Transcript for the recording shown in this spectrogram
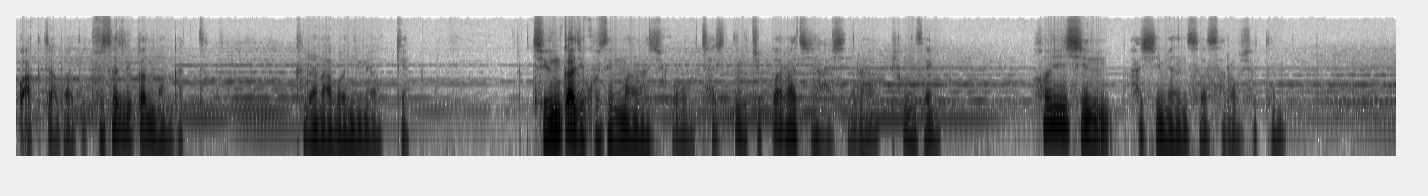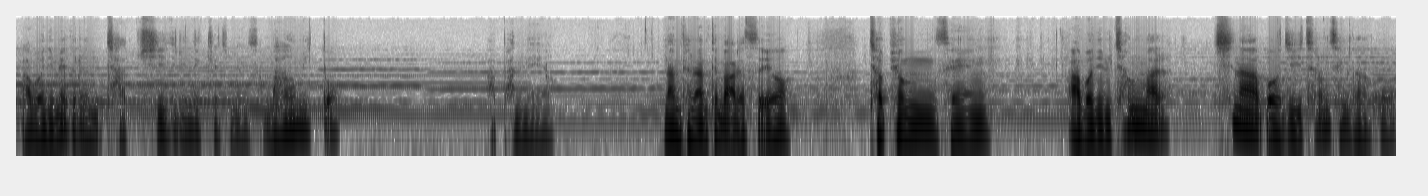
꽉 잡아도 부서질 것만 같은 그런 아버님의 어깨. 지금까지 고생만 하시고 자식들 뒷바라지 하시느라 평생 헌신하시면서 살아오셨던 아버님의 그런 자취들이 느껴지면서 마음이 또 아팠네요. 남편한테 말했어요. 저 평생 아버님 정말 친아버지처럼 생각하고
